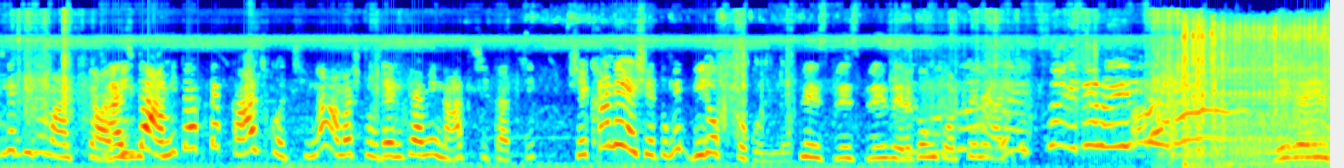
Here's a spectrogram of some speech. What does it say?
আজকে তিনি মারতে হয় কিন্তু আমি তো একটা কাজ করছি না আমার স্টুডেন্টকে আমি নাচ শেখাচ্ছি। সেখানে এসে তুমি বিরক্ত করলে। প্লিজ প্লিজ প্লিজ এরকম করতে নেই। না? Hey guys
